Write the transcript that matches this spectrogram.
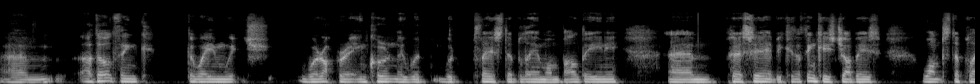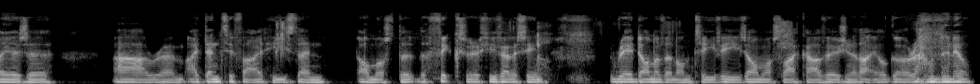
Um, I don't think the way in which we're operating currently would, would place the blame on Baldini um, per se, because I think his job is once the players are are um, identified, he's then almost the, the fixer. If you've ever seen Ray Donovan on TV, he's almost like our version of that. He'll go around and he'll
